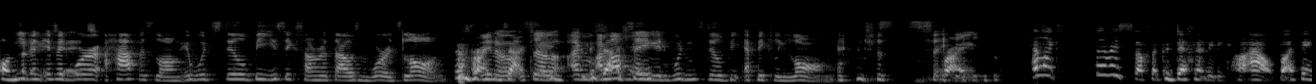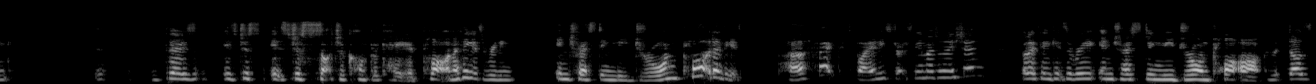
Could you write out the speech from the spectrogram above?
convoluted. Even if it were half as long, it would still be six hundred thousand words long. right, you know, exactly. so I'm I'm not saying it wouldn't still be epically long. I'm just saying. Right. and like there is stuff that could definitely be cut out but i think there's it's just it's just such a complicated plot and i think it's really interestingly drawn plot i don't think it's perfect by any stretch of the imagination but i think it's a really interestingly drawn plot arc that does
